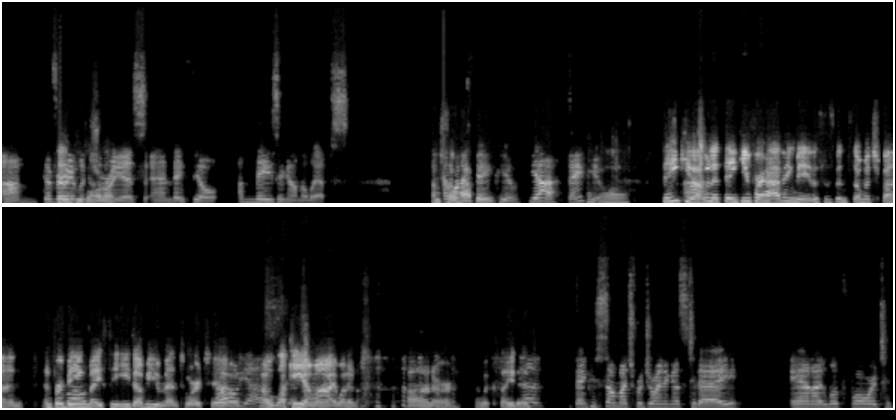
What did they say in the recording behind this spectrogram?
Um, they're very you, luxurious, Donna. and they feel amazing on the lips. I'm so happy. Thank you. Yeah, thank you. Oh, thank you. I uh, want to thank you for having me. This has been so much fun. And for well, being my CEW mentor too. Oh, yes, How lucky yes. am I? What an honor. So excited. Yeah. Thank you so much for joining us today. And I look forward to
